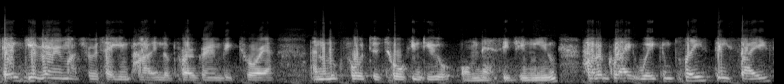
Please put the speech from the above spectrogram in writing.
Thank you very much for taking part in the program, Victoria, and I look forward to talking to you or messaging you. Have a great week, and please be safe.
